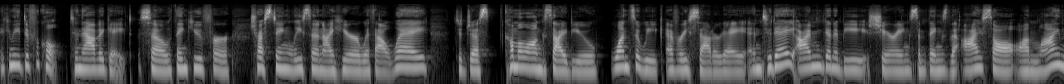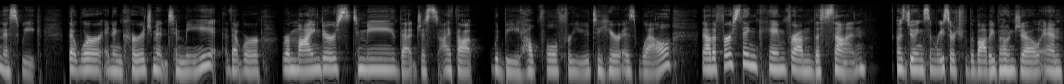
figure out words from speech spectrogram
It can be difficult to navigate. So thank you for trusting lisa and i here with Outweigh to just come alongside you once a week every saturday. And today i'm going to be sharing some things that i saw online this week that were an encouragement to me that were reminders to me that just i thought would be helpful for you to hear as well. Now the first thing came from the sun I was doing some research for the Bobby Bones Show and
